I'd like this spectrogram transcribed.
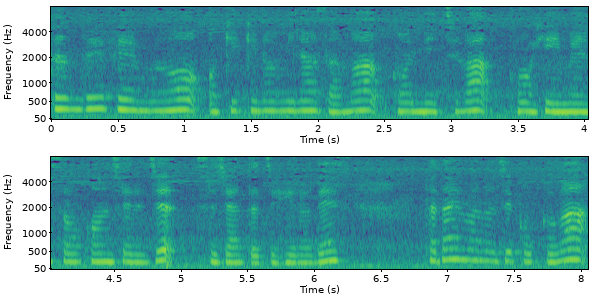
タンド FM をお聞きの皆様こんにちは。コーヒー瞑想コンシェルジュスジャータ千尋です。ただいまの時刻は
